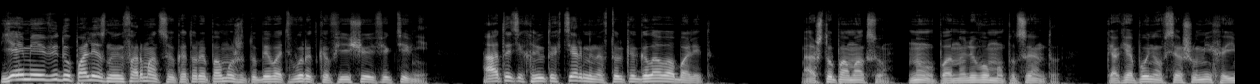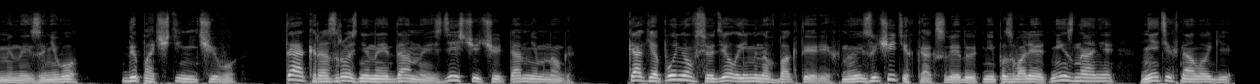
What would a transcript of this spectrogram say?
Я имею в виду полезную информацию, которая поможет убивать выродков еще эффективней. А от этих лютых терминов только голова болит». «А что по Максу? Ну, по нулевому пациенту? Как я понял, вся шумиха именно из-за него?» «Да почти ничего. Так, разрозненные данные, здесь чуть-чуть, там немного. Как я понял, все дело именно в бактериях, но изучить их как следует не позволяют ни знания, ни технологии.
